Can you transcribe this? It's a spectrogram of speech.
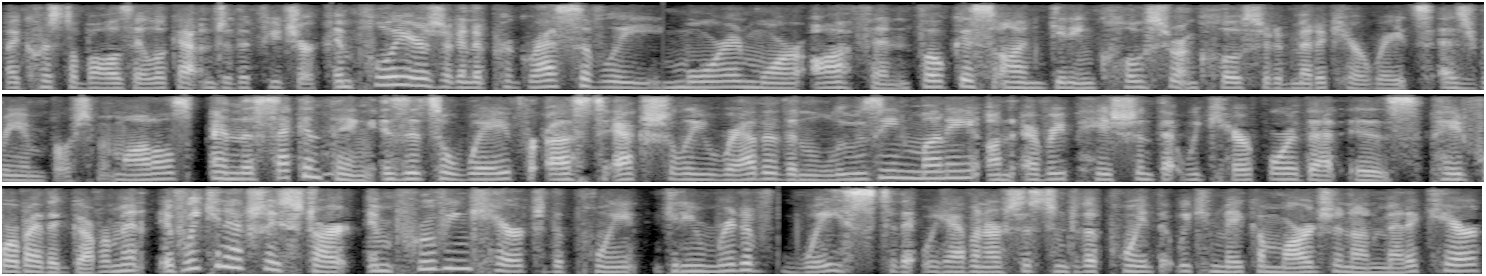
my crystal ball as I look out into the future, employers are going to progressively more and more often focus on getting closer and closer to Medicare rates as reimbursement models. And the second thing is it's a way for us to actually, rather than losing money on every patient that we care for that is paid for by the government, if we can actually start improving care to the point, getting rid of waste that we have in our system to the point that we can make a margin on Medicare,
